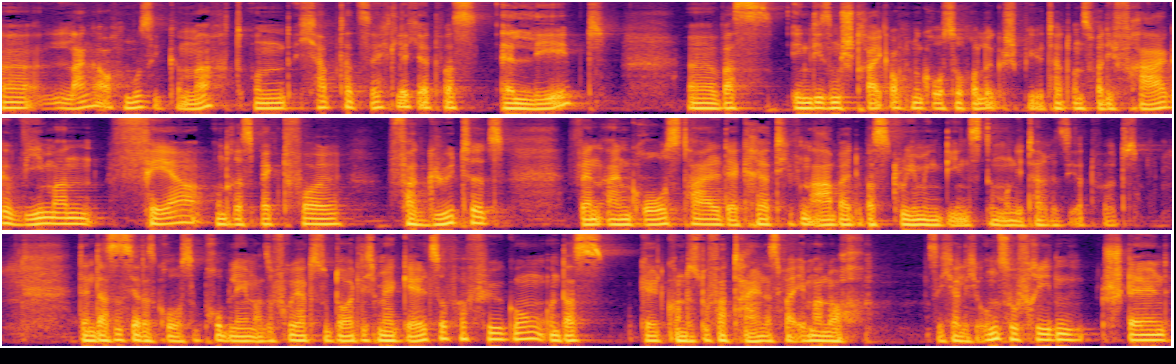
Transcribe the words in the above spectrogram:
äh, lange auch Musik gemacht und ich habe tatsächlich etwas erlebt, äh, was in diesem Streik auch eine große Rolle gespielt hat. Und zwar die Frage, wie man fair und respektvoll vergütet, wenn ein Großteil der kreativen Arbeit über Streamingdienste monetarisiert wird. Denn das ist ja das große Problem. Also früher hattest du deutlich mehr Geld zur Verfügung und das Geld konntest du verteilen. Es war immer noch sicherlich unzufriedenstellend,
